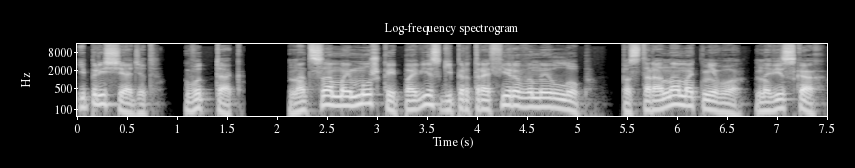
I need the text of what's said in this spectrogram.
и присядет, вот так. Над самой мушкой повис гипертрофированный лоб. По сторонам от него, на висках,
